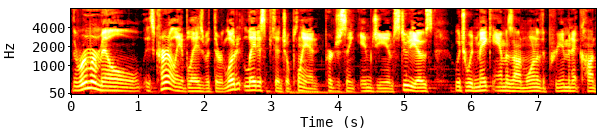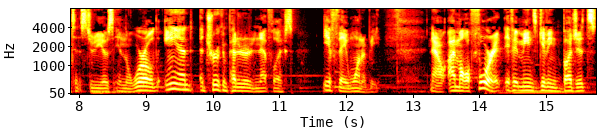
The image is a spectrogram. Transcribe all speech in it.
The rumor mill is currently ablaze with their latest potential plan, purchasing MGM Studios, which would make Amazon one of the preeminent content studios in the world and a true competitor to Netflix if they want to be. Now, I'm all for it if it means giving budgets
